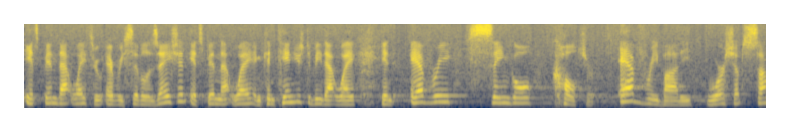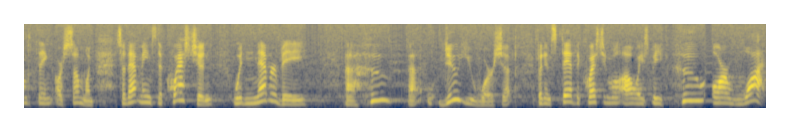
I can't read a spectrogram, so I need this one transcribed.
It's been that way through every civilization. It's been that way and continues to be that way in every single culture. Everybody worships something or someone. So that means the question would never be uh, who uh, do you worship, but instead the question will always be who or what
